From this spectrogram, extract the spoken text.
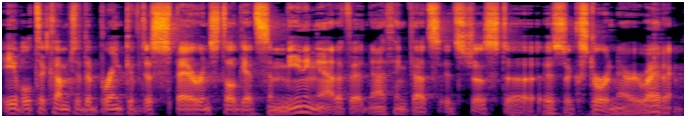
able to come to the brink of despair and still get some meaning out of it. And I think that's it's just uh, it's extraordinary writing.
